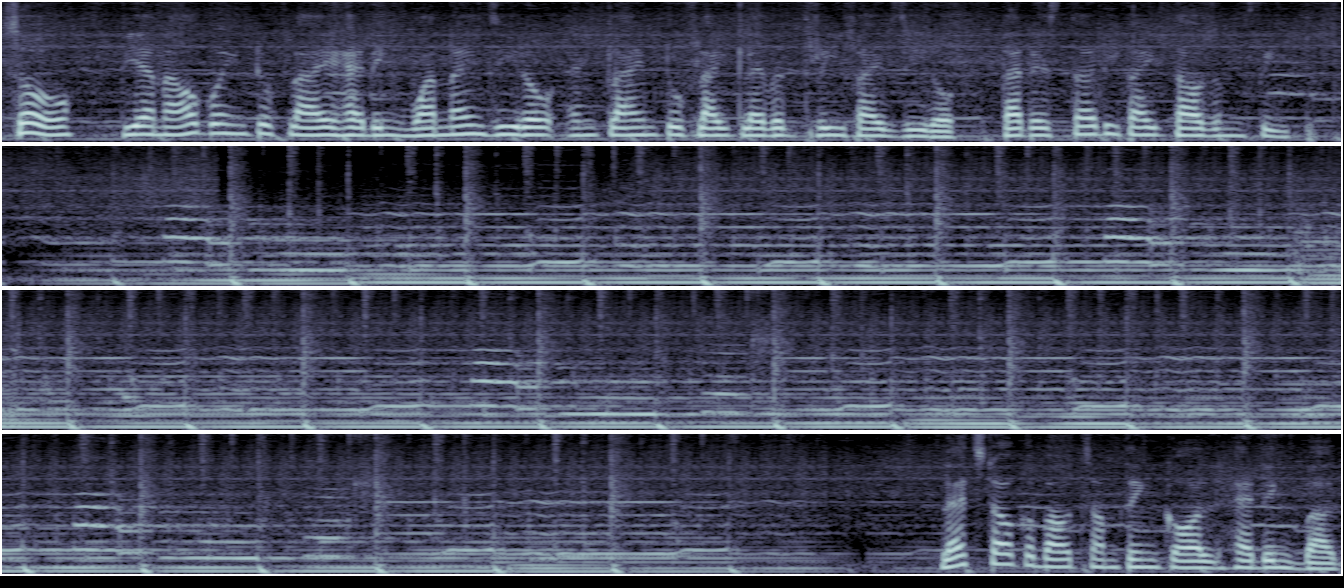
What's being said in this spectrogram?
So, we are now going to fly heading 190 and climb to flight level 350 that is 35,000 feet. Let's talk about something called heading bug.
